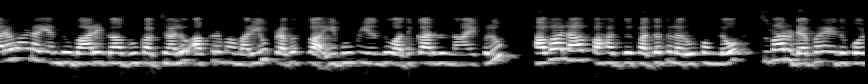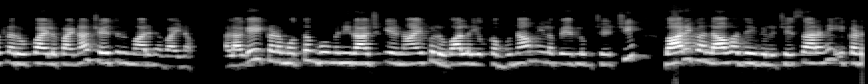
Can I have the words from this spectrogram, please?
పరవాడ యందు భారీగా భూ కబ్జాలు అక్రమ మరియు ప్రభుత్వ ఈ భూమి యందు అధికారులు నాయకులు హవాలా పద్ధతుల రూపంలో సుమారు డెబ్బై ఐదు కోట్ల రూపాయల పైన చేతులు మారిన వైనం. అలాగే ఇక్కడ మొత్తం భూమిని రాజకీయ నాయకులు వాళ్ళ యొక్క బునామీల పేర్లు చేర్చి భారీగా లావాదేవీలు చేశారని ఇక్కడ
